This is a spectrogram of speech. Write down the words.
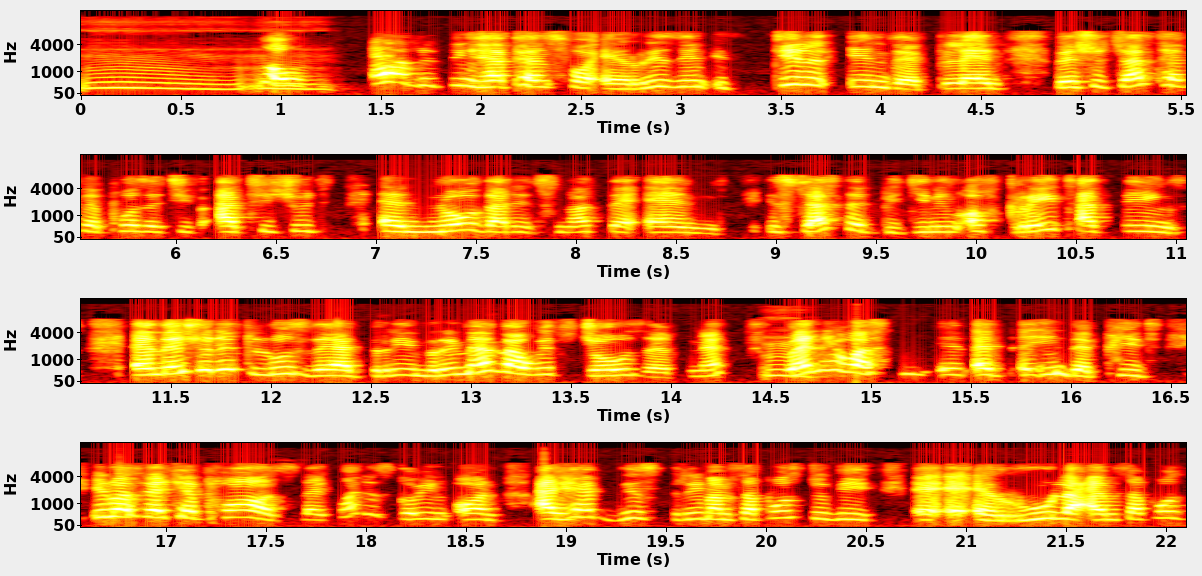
Mm. So mm. Everything happens for a reason. It's still in the plan. They should just have a positive attitude and know that it's not the end. It's just the beginning of greater things. And they shouldn't lose their dream. Remember with Joseph, ne? Mm. when he was in, in, the pit, it was like a pause. Like, what is going on? I have this dream. I'm supposed to be a, a, a ruler. I'm supposed,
